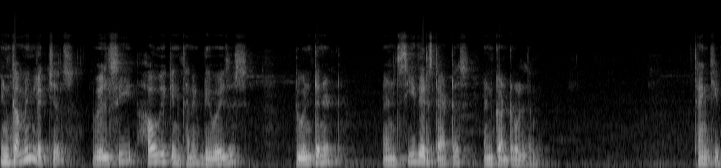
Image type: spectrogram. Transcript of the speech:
In coming lectures, we will see how we can connect devices to internet and see their status and control them. Thank you.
